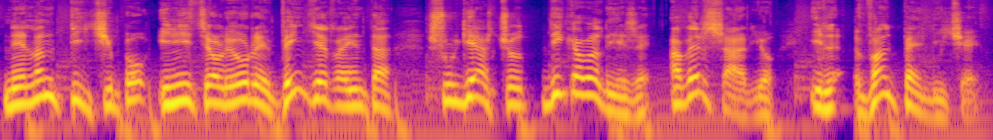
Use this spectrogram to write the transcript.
nell'anticipo inizia alle ore 20.30 sul ghiaccio di Cavallese, avversario il Valpellice.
